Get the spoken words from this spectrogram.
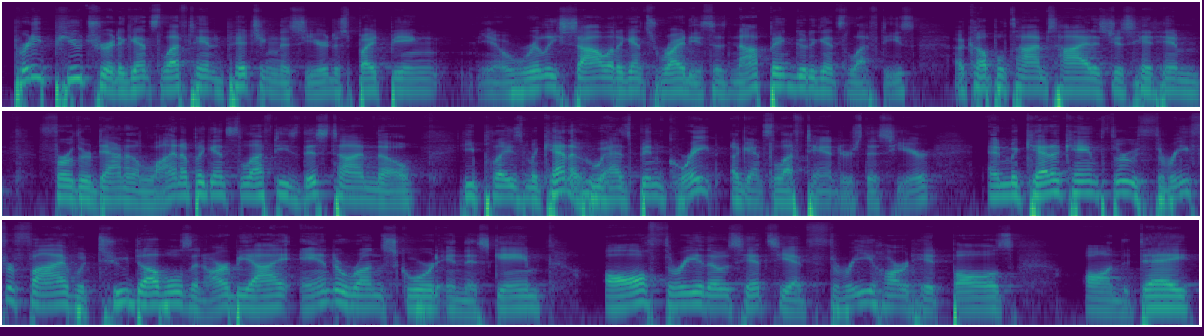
pretty putrid against left-handed pitching this year, despite being you know really solid against righties, has not been good against lefties. A couple times Hyde has just hit him further down in the lineup against lefties. This time though, he plays McKenna, who has been great against left-handers this year, and McKenna came through three for five with two doubles, an RBI, and a run scored in this game. All three of those hits, he had three hard hit balls on the day.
